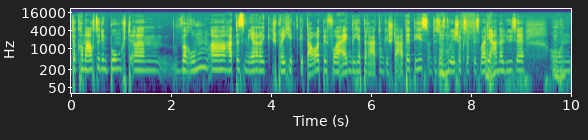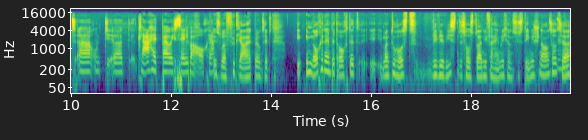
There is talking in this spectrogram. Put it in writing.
da kommen wir auch zu dem Punkt, ähm, warum äh, hat das mehrere Gespräche gedauert, bevor eigentlich eine Beratung gestartet ist. Und das hast mhm. du eh schon gesagt, das war die mhm. Analyse und, mhm. äh, und äh, Klarheit bei euch selber auch. Ja? Es war viel Klarheit bei uns selbst. Im Nachhinein betrachtet, ich meine, du hast, wie wir wissen, das hast du auch nicht verheimlich einen systemischen Ansatz, mhm. ja.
